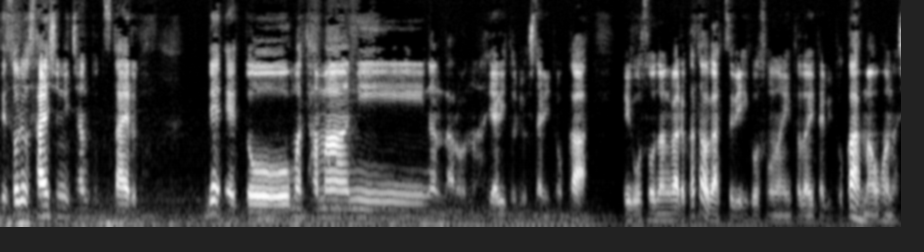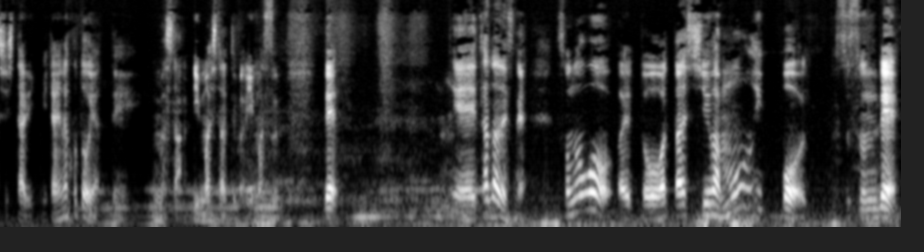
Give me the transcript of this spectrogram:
で、それを最初にちゃんと伝えると。で、えっと、まあ、たまに、なんだろうな、やり取りをしたりとか、ご相談がある方はがっつりご相談いただいたりとか、まあ、お話ししたりみたいなことをやっていました。言いましたっていうか、います。で、えー、ただですね、その後、えっと、私はもう一歩進んで、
